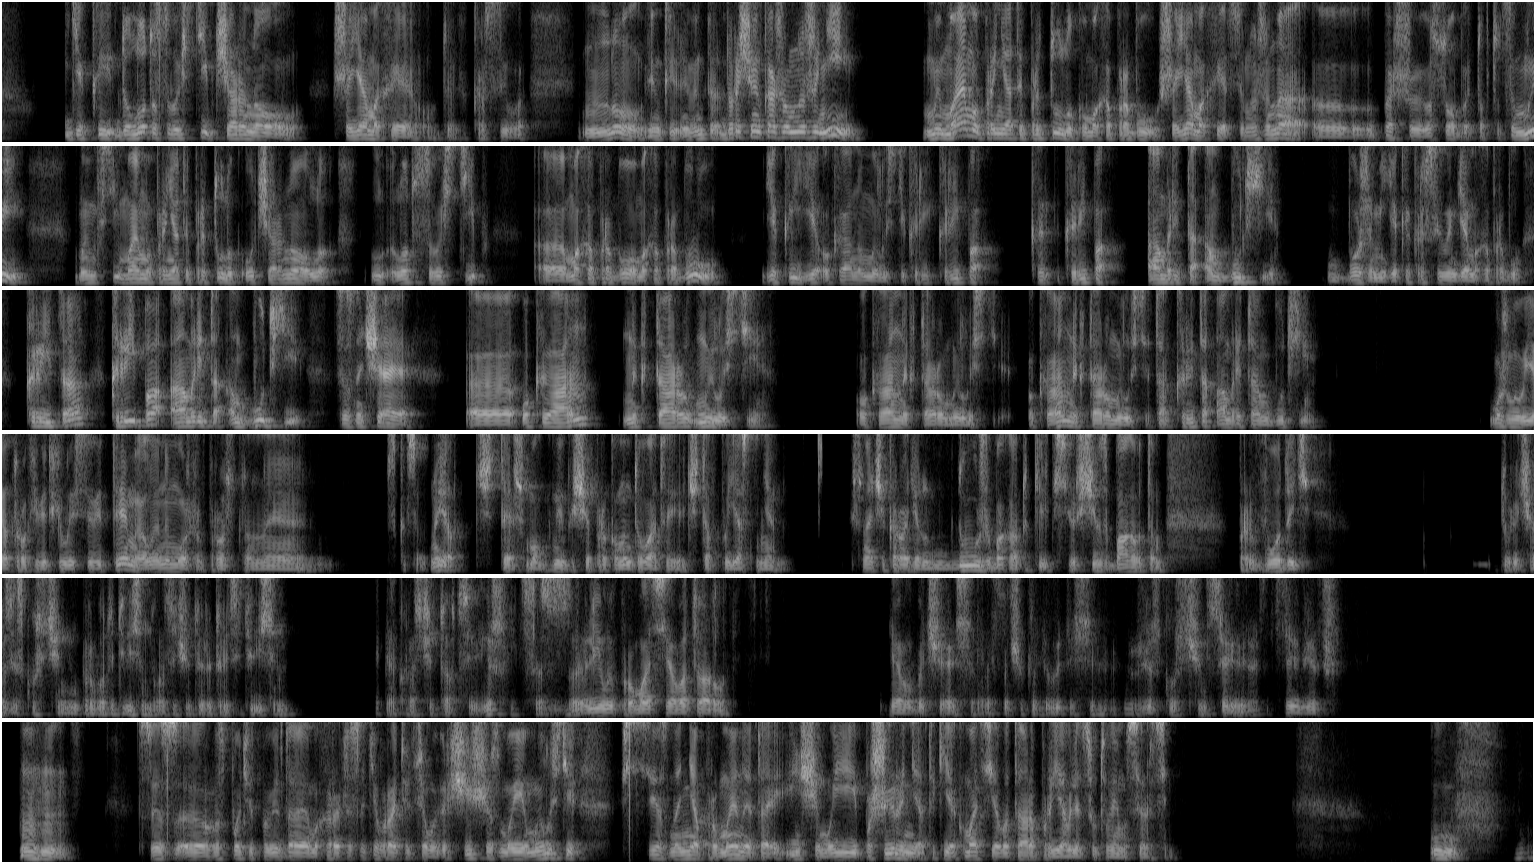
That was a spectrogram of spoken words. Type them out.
який до лотосових стіп Чараноу, Шаямахе, о, так красиво. Ну, він, він, до речі, він каже у множині. Ми маємо прийняти притулок у Махапрабу. Шаямахе – це множина е, першої особи. Тобто це ми. Ми всі маємо прийняти притулок у Чарно ло- лотосових стіп е, Махапрабу. Махапрабу, який є океаном милості, Крі- Кріпа, Кр- Кріпа Амріта Амбудхі. Боже мій, яке красиве ім'я Махапрабу. Кріта, Кріпа Амріта Амбудхі. Це означає е, океан нектару милості. Океан нектару милості. Океан нектару милості. Так, Крита Амрітам Будхі. Можливо, я трохи відхилився від теми, але не можу просто не сказати. Ну, я теж мог міг ще прокоментувати. Я читав пояснення. Що наче Караті тут дуже багато кількість віршів з Багаватом приводить. До речі, а зв'язку з чим він приводить 8, 24, 38. Я якраз читав цей вірш. Це з Ліли про Масі Аватару. Я вибачаюся, але хочу подивитися, в зв'язку з чим цей, цей вірш. Угу. Це з, е, Господь відповідає Махараджа Сатявраті у цьому вірші, що з моєї милості всі знання про мене та інші мої поширення, такі як маці Аватара, проявляться у твоєму серці. Уф,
